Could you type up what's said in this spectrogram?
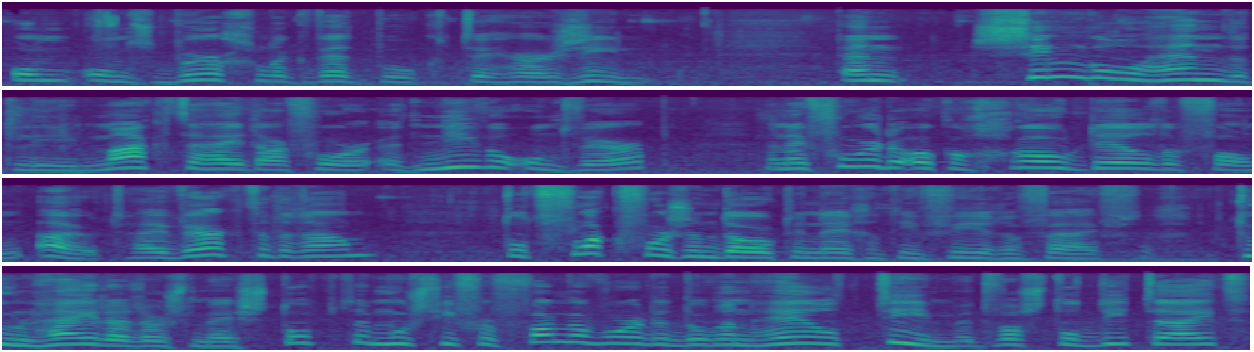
om ons burgerlijk wetboek te herzien. En single-handedly maakte hij daarvoor het nieuwe ontwerp en hij voerde ook een groot deel ervan uit. Hij werkte eraan tot vlak voor zijn dood in 1954. Toen hij daar dus mee stopte, moest hij vervangen worden door een heel team. Het was tot die tijd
